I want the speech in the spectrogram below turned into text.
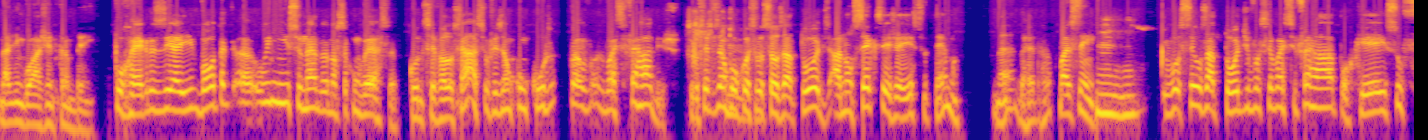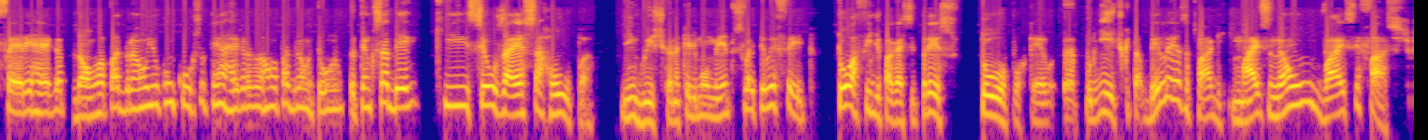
na linguagem também, por regras, e aí volta ah, o início né, da nossa conversa. Quando você falou assim, ah, se eu fizer um concurso, vai se ferrar, bicho. Se você fizer um concurso você usar todos, a não ser que seja esse o tema, né? Mas assim, uhum. se você usar todos, você vai se ferrar, porque isso fere a regra da norma padrão e o concurso tem a regra da norma padrão. Então eu tenho que saber que se eu usar essa roupa linguística naquele momento, isso vai ter o um efeito. Estou afim de pagar esse preço? Estou, porque é político e tal. Beleza, pague. Mas não vai ser fácil.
